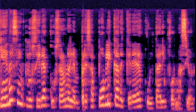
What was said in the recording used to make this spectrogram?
quienes inclusive acusaron a la empresa pública de querer ocultar información.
